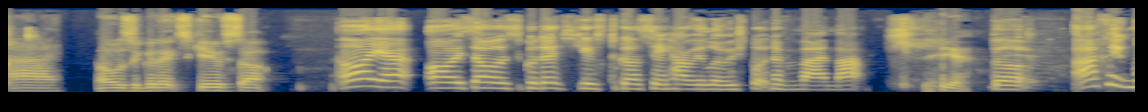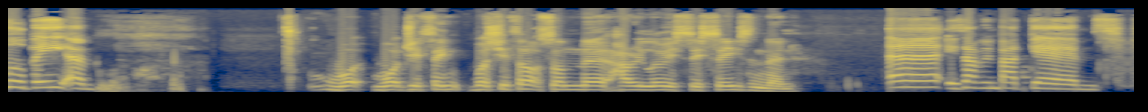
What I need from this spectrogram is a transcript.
Aye. Always a good excuse. That. Oh yeah. Oh, it's always a good excuse to go see Harry Lewis, but never mind that. Yeah. But I think we'll beat him. What What do you think? What's your thoughts on uh, Harry Lewis this season then? Uh, he's having bad games.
